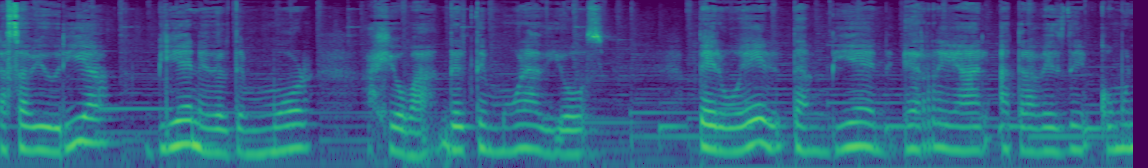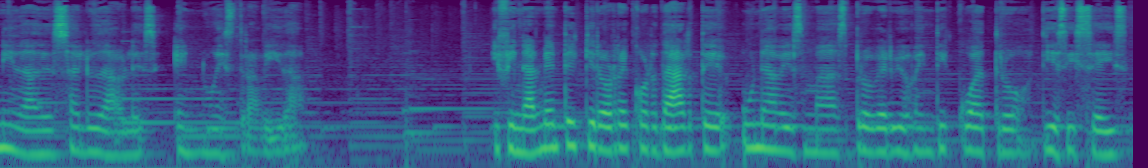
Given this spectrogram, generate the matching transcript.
La sabiduría viene del temor a Jehová, del temor a Dios. Pero Él también es real a través de comunidades saludables en nuestra vida. Y finalmente quiero recordarte una vez más Proverbios 24, 16,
